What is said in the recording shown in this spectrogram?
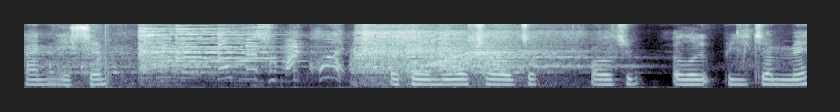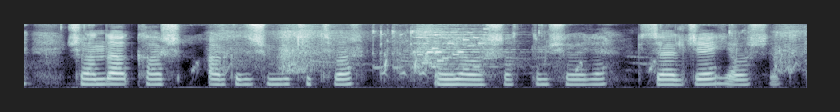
Her neyse. Bakalım bu maçı alacak. Alacak, alabileceğim mi? Şu anda karşı arkadaşımda kit var. Onu yavaşlattım şöyle. Güzelce yavaşlattım.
